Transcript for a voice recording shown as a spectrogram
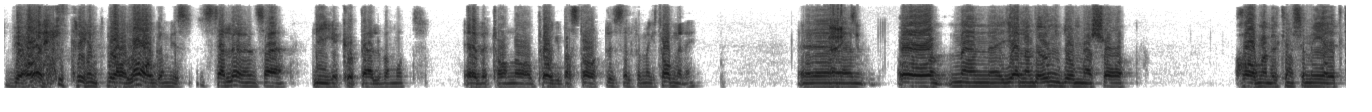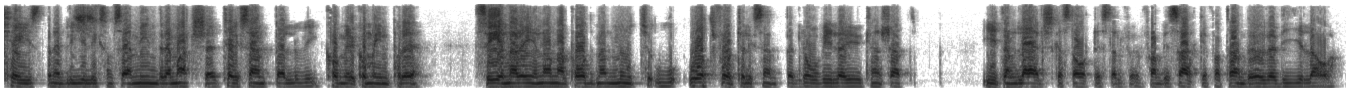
vi har extremt bra lag om vi ställer en så här ligacup 11 mot Everton och Pogba startar istället för McTominay. Eh, och, men gällande ungdomar så har man väl kanske mer ett case där det blir liksom så mindre matcher. Till exempel, vi kommer ju komma in på det senare i en annan podd, men mot Watford till exempel, då vill jag ju kanske att Ethan Laird ska starta istället för Van Bissaka för att han behöver vila och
